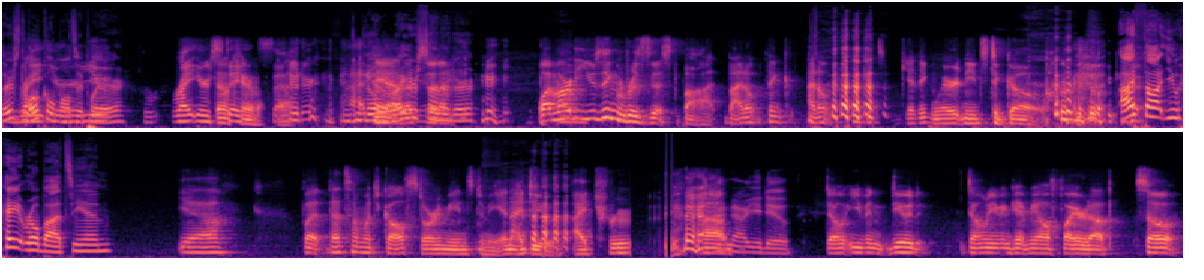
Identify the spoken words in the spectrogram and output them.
There's local your- multiplayer. your- write your Don't state care about that. senator. I don't Yeah, know. write your that's what I'm- senator. Well, I'm already Um, using Resistbot, but I don't think I don't think it's getting where it needs to go. I thought you hate robots, Ian. yeah, but that's how much Golf Story means to me, and I do. I truly I Um, know you do. don't even, dude. Don't even get me all fired up. So,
